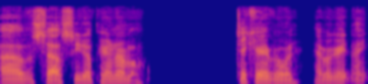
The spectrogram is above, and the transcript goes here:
of Salcedo Paranormal. Take care, everyone. Have a great night.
